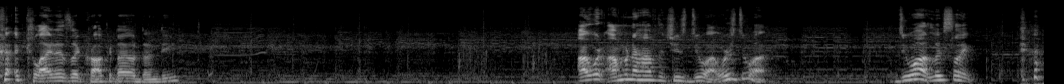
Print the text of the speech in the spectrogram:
Clyde is a crocodile Dundee. I would. I'm gonna have to choose Duat. Where's Duat? Duat looks like.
